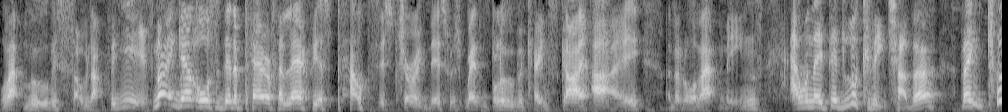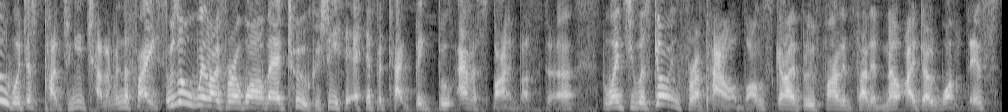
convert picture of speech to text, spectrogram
well, that move is sewn up for years. Nightingale also did a pair of hilarious bounces during this, which meant Blue became sky high. I don't know what that means. And when they did look at each other, they too were just punching each other in the face. It was all Willow for a while there too, because she hit a hip attack, big boot, and a spine buster. But when she was going for a power bomb, Skye Blue finally decided, no, I don't want this.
